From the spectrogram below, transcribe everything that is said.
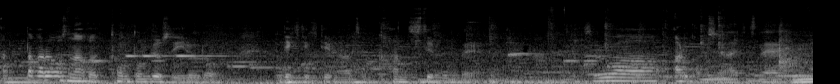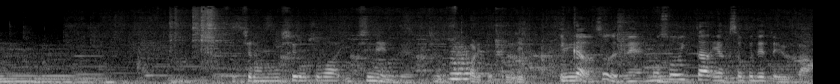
あったからこそなんかトントン拍子でいろいろできてきてるなって感じてるのでそれはあるかもしれないですね。こちらのお仕事は1年でしっかりと区切1回はそうですね。もうそういった約束でというか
